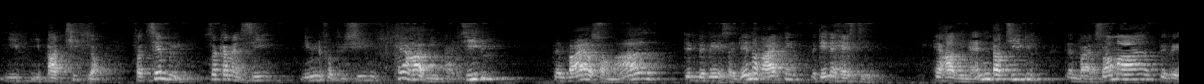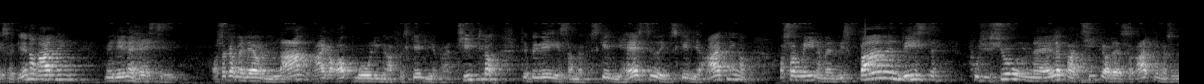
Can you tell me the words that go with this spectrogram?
i, i partikler. For eksempel, så kan man sige, inden for fysikken, her har vi en partikel, den vejer så meget, den bevæger sig i denne retning med denne hastighed. Her har vi en anden partikel, den vejer så meget, bevæger sig i denne retning med denne hastighed. Og så kan man lave en lang række opmålinger af forskellige partikler, der bevæger sig med forskellige hastigheder i forskellige retninger, og så mener man, hvis bare man vidste positionen af alle partikler og deres retning osv.,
